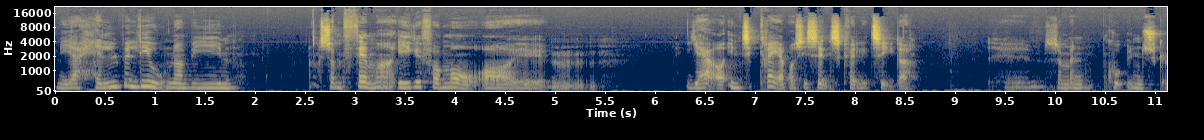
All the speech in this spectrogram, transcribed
mere halve liv, når vi som femmer ikke formår at, øh, ja, at integrere vores essenskvaliteter, øh, som man kunne ønske.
